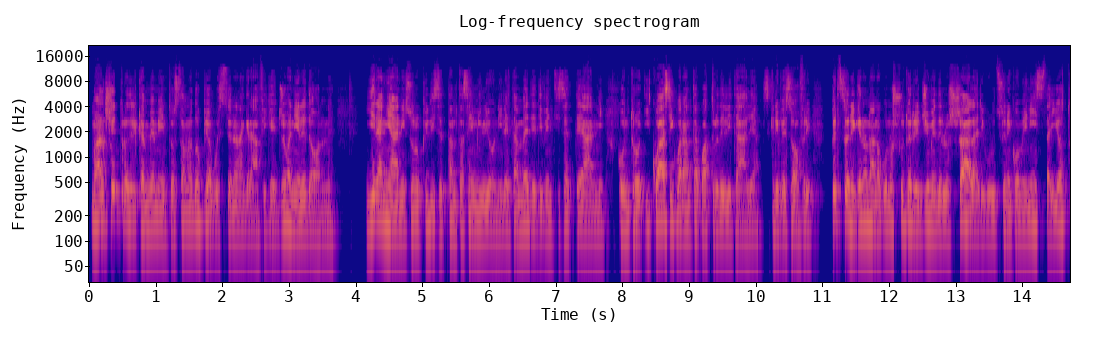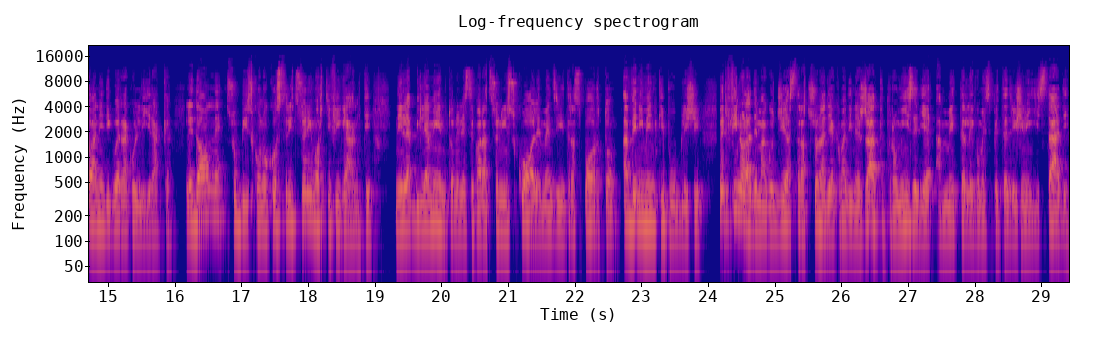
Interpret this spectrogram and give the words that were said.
ma al centro del cambiamento sta una doppia questione anagrafica, i giovani e le donne. Gli iraniani sono più di 76 milioni, l'età media è di 27 anni, contro i quasi 44 dell'Italia, scrive Sofri, persone che non hanno conosciuto il regime dello Shah, la rivoluzione comunista, gli otto anni di guerra con l'Iraq. Le donne subiscono costrizioni mortificanti nell'abbigliamento, nelle separazioni in scuole, mezzi di trasporto, avvenimenti pubblici. Perfino la demagogia stracciona di Ahmadinejad promise di ammetterle come spettatrici negli stati.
